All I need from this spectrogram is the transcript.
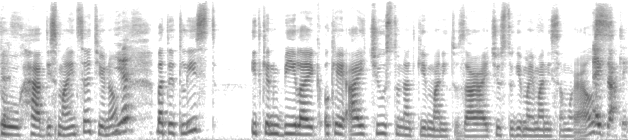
to Yes. have this mindset, you know. Yes. But at least it can be like, okay, I choose to not give money to Zara. I choose to give my money somewhere else. Exactly.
